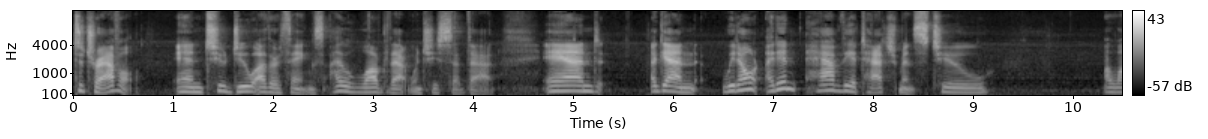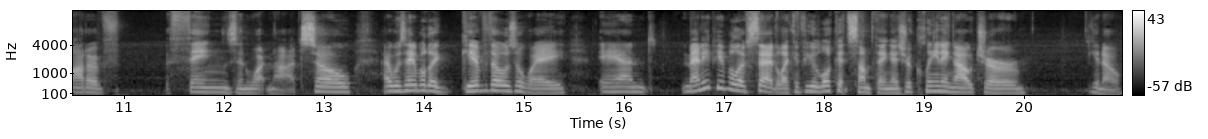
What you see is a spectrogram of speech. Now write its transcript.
to travel and to do other things. I loved that when she said that. And again, we don't, I didn't have the attachments to a lot of things and whatnot. So I was able to give those away. And many people have said, like, if you look at something as you're cleaning out your, you know,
